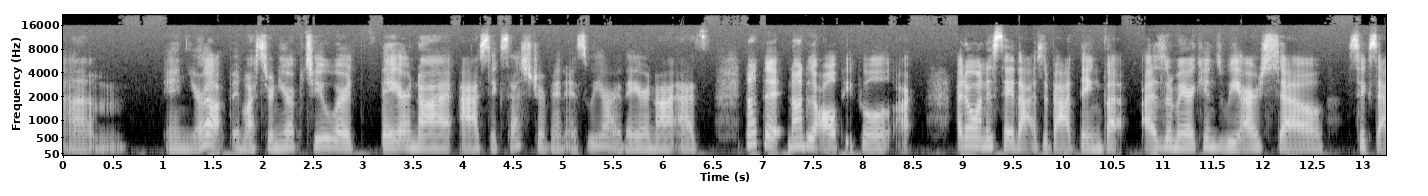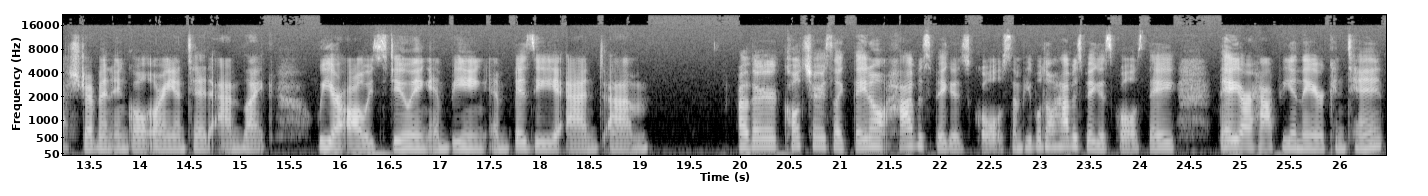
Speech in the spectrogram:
um, in Europe, in Western Europe too, where they are not as success driven as we are. They are not as not that not that all people are, I don't want to say that as a bad thing, but as Americans, we are so success driven and goal oriented and like we are always doing and being and busy and um other cultures like they don't have as big as goals some people don't have as big as goals they they are happy and they are content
